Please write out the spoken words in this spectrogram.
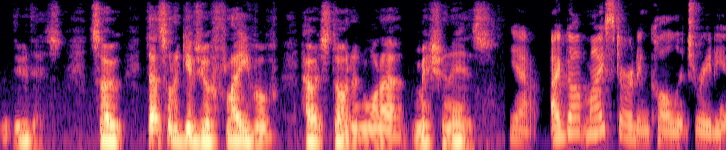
we do this. So that sort of gives you a flavor of how it started and what our mission is. Yeah, I got my start in college radio.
